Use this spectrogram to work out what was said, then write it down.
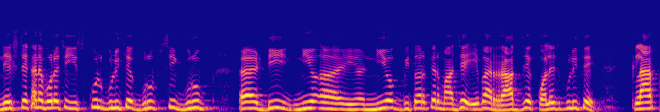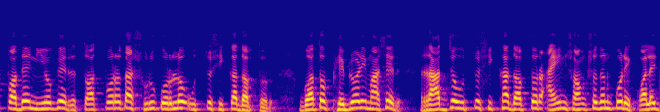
নেক্সট এখানে বলেছে, স্কুলগুলিতে গ্রুপ সি গ্রুপ ডি নিয়োগ বিতর্কের মাঝে এবার রাজ্যে কলেজগুলিতে ক্লার্ক পদে নিয়োগের তৎপরতা শুরু করল উচ্চশিক্ষা দপ্তর। গত ফেব্রুয়ারি মাসের রাজ্য উচ্চশিক্ষা দপ্তর আইন সংশোধন করে কলেজ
